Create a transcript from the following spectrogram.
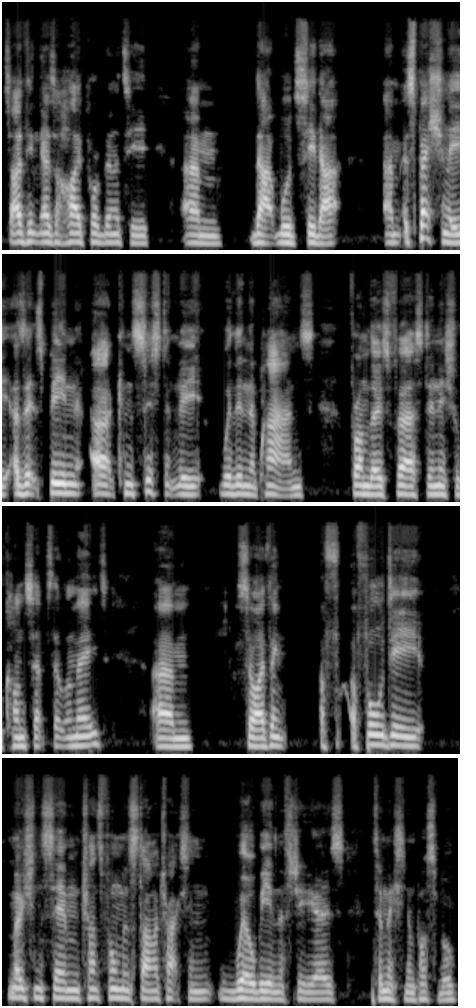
So I think there's a high probability um, that would see that um, especially as it's been uh, consistently within the plans from those first initial concepts that were made. Um, so I think a, a 4D motion sim Transformers style attraction will be in the studios to Mission Impossible.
